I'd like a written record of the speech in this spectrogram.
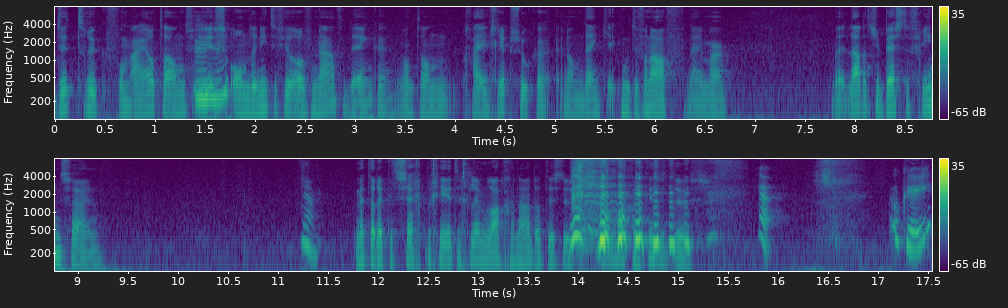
de truc voor mij althans is Mhm. om er niet te veel over na te denken. Want dan ga je grip zoeken en dan denk je, ik moet er vanaf. Nee, maar laat het je beste vriend zijn. Ja. Met dat ik het zeg, begeer je te glimlachen. Nou, dat is dus, zo makkelijk is het dus. oké.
